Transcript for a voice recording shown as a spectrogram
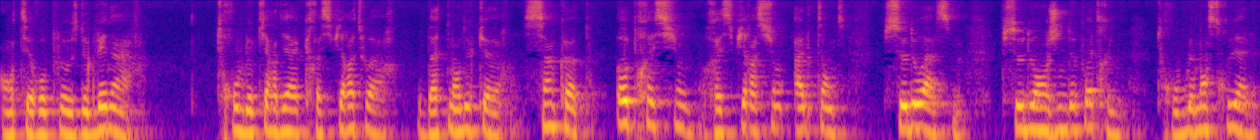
entéroplose de Glénard, troubles cardiaques respiratoires, battements de cœur, syncope, oppression, respiration haletante, pseudo-asthme, pseudo-angine de poitrine, troubles menstruels,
